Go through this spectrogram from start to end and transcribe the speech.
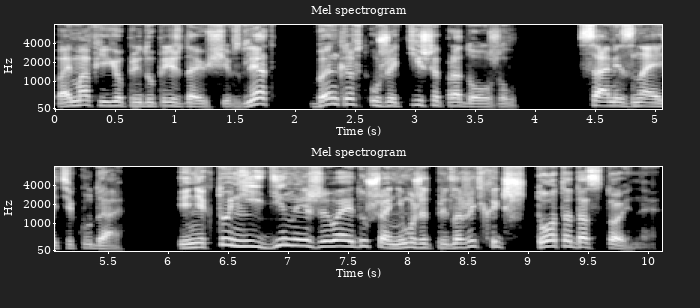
Поймав ее предупреждающий взгляд, Бэнкрофт уже тише продолжил. «Сами знаете куда. И никто, ни единая живая душа не может предложить хоть что-то достойное».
